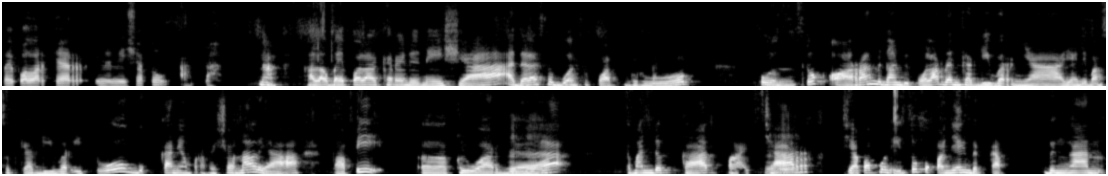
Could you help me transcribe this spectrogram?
bipolar care Indonesia tuh apa Nah, kalau Bipolar Care Indonesia adalah sebuah support group untuk orang dengan bipolar dan caregivernya. Yang dimaksud caregiver itu bukan yang profesional ya, tapi uh, keluarga, uh-huh. teman dekat, pacar, uh-huh. siapa pun itu pokoknya yang dekat dengan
